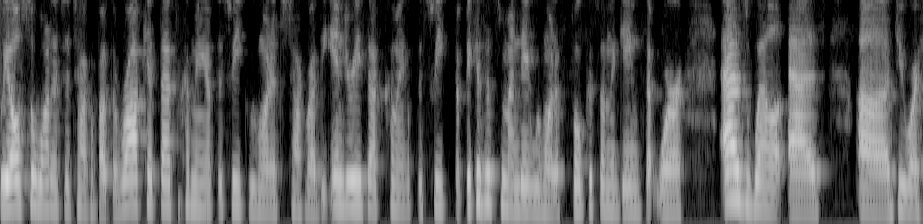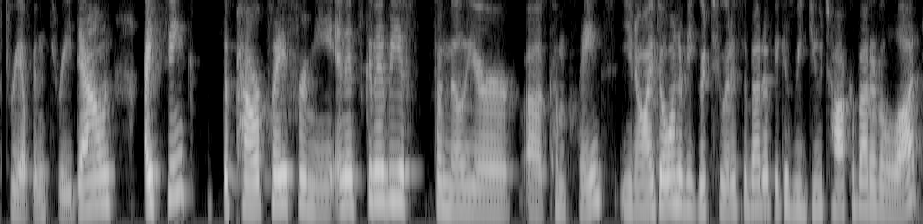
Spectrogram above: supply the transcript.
We also wanted to talk about the Rocket that's coming up this week. We wanted to talk about the injuries that's coming up this week. But because it's Monday, we want to focus on the games that were, as well as uh, do our three up and three down. I think the power play for me, and it's going to be a familiar uh, complaint. You know, I don't want to be gratuitous about it because we do talk about it a lot,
